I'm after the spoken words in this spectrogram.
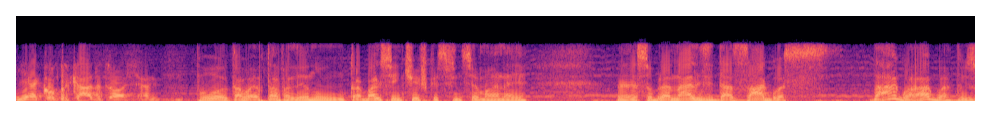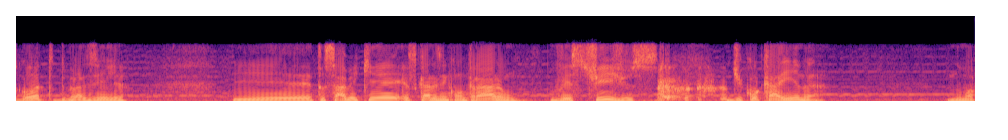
E é complicado o troço, sabe? Pô, eu tava, eu tava lendo um trabalho científico esse fim de semana aí é, sobre a análise das águas. Da água, água, do esgoto de Brasília. E tu sabe que os caras encontraram vestígios de cocaína numa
